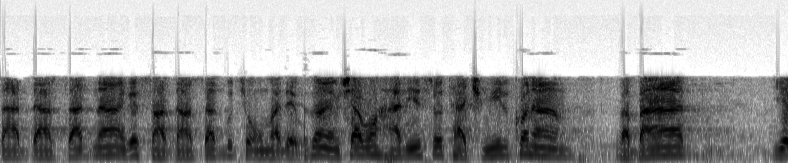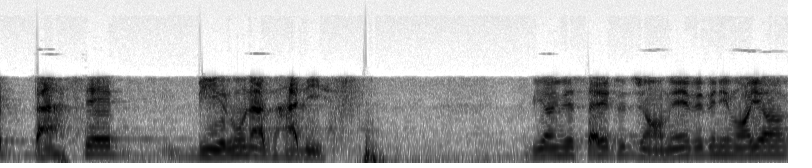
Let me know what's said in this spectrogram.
صد درصد نه اگه صد درصد بود که اومده بود. امشب اون حدیث رو تکمیل کنم. و بعد یه بحث بیرون از حدیث. بیایم یه سری تو جامعه ببینیم آیا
